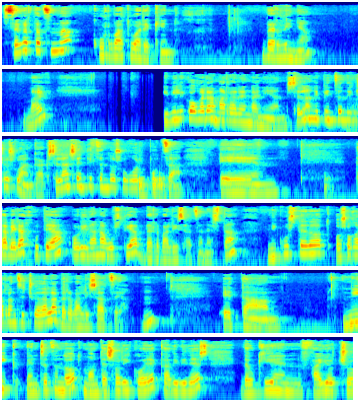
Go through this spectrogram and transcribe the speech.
Zer gertatzen da kurbatuarekin? Berdina, bai? Ibiliko gara marraren gainean, zelan ipintzen dituzu hankak, zelan sentitzen dozu gorputza, e, eta bera jutea hori dana guztia verbalizatzen, ez da? Nik uste dut oso garrantzitsua dela verbalizatzea. Hm? Eta nik pentsetzen dut Montesorikoek adibidez daukien faiotxo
